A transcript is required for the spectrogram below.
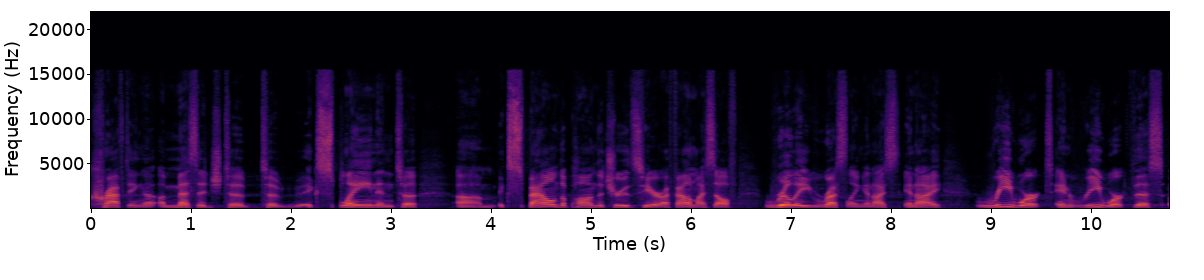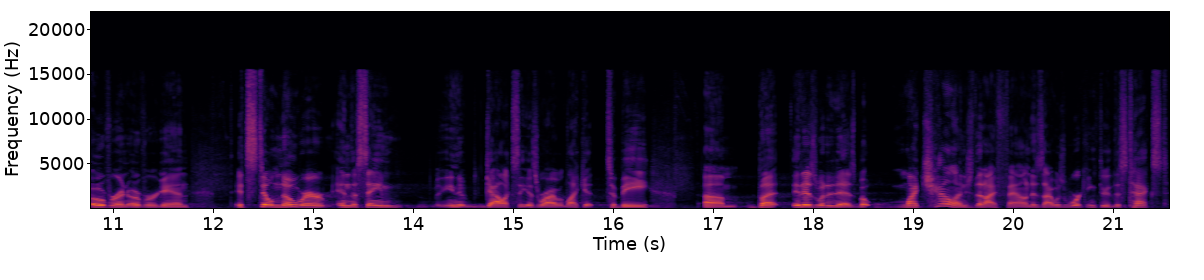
crafting a, a message to, to explain and to um, expound upon the truths here, I found myself really wrestling. And I, and I reworked and reworked this over and over again. It's still nowhere in the same you know, galaxy as where I would like it to be. Um, but it is what it is. But my challenge that I found as I was working through this text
